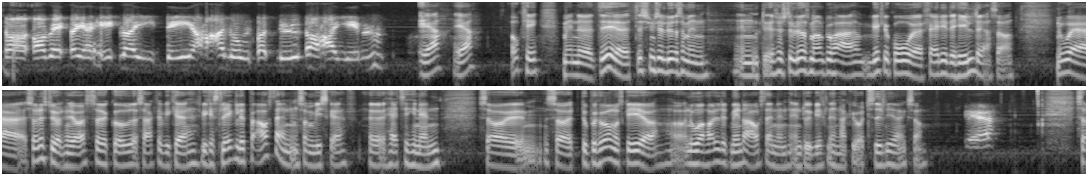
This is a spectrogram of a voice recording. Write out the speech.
Så, og hvad jeg hænder i det, jeg har nogle nødder herhjemme. Ja, ja. Okay, men øh, det, det synes jeg lyder som en, en... Jeg synes, det lyder som om, du har virkelig god øh, fat i det hele der, så... Nu er Sundhedsstyrelsen jo også øh, gået ud og sagt, at vi kan, vi kan slække lidt på afstanden, som vi skal øh, have til hinanden. Så, øh, så du behøver måske at, at nu at holde lidt mindre afstand, end, end du i virkeligheden har gjort tidligere. Ikke? Så. Ja. Så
